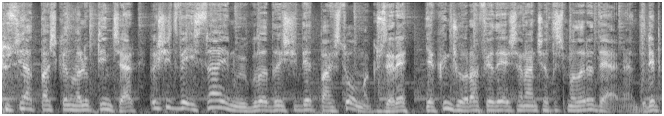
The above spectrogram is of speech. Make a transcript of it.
TÜSİAD Başkanı Haluk Dinçer, IŞİD ve İsrail'in uyguladığı şiddet başta olmak üzere yakın coğrafyada yaşanan çatışmaları değerlendirip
